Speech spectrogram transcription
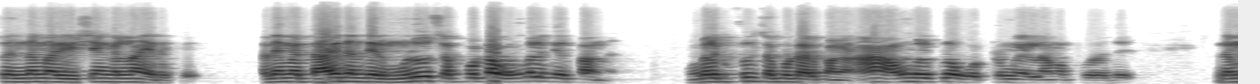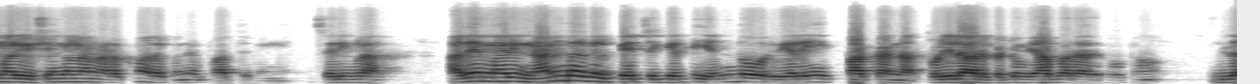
ஸோ இந்த மாதிரி விஷயங்கள்லாம் இருக்கு. அதே மாதிரி தாய் தந்தையர் முழு சப்போர்ட்டா உங்களுக்கு இருப்பாங்க. உங்களுக்கு ஃபுல் சப்போர்ட்டா இருப்பாங்க. ஆஹ் அவங்களுக்குள்ள ஒற்றுமை இல்லாம போறது இந்த மாதிரி விஷயங்கள்லாம் நடக்கும். அதை கொஞ்சம் பார்த்துக்கோங்க. சரிங்களா? அதே மாதிரி நண்பர்கள் பேச்சை கேட்டு எந்த ஒரு வேலையும் பார்க்க வேண்டாம். தொழிலா இருக்கட்டும் வியாபாரம் இருக்கட்டும் இல்ல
